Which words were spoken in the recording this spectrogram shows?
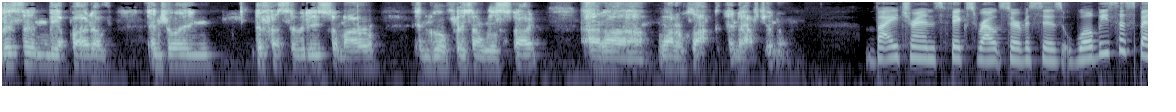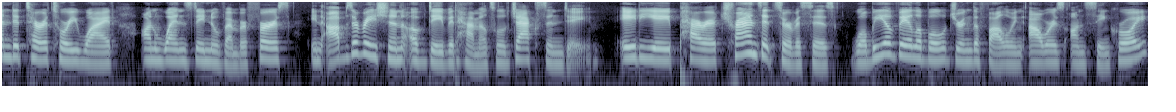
listen, be a part of enjoying the festivities tomorrow in Grove Place, and we'll start at uh, 1 o'clock in the afternoon. Vitrans fixed route services will be suspended territory wide on Wednesday, November 1st, in observation of David Hamilton Jackson Day. ADA paratransit services will be available during the following hours on St. Croix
